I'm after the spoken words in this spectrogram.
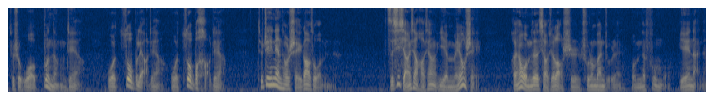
就是我不能这样。我做不了这样，我做不好这样，就这些念头谁告诉我们的？仔细想一想，好像也没有谁，好像我们的小学老师、初中班主任、我们的父母、爷爷奶奶，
